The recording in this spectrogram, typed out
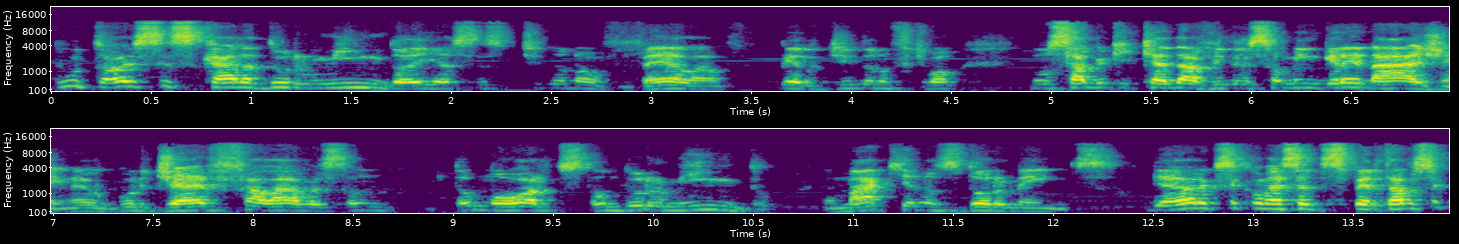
puta, olha esses caras dormindo aí, assistindo novela, perdido no futebol, não sabe o que é da vida, eles são uma engrenagem, né? O Gurdjieff falava, estão, estão mortos, estão dormindo, máquinas dormentes. E a hora que você começa a despertar, você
